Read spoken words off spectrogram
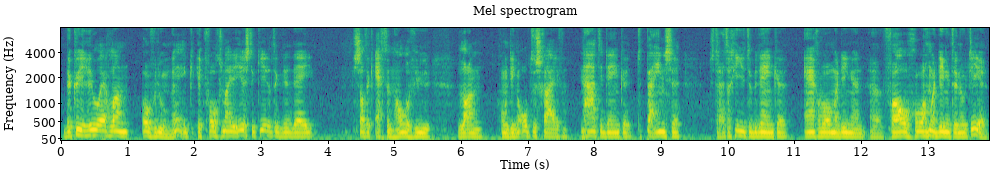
daar kun je heel erg lang over doen. Hè? Ik, ik, volgens mij de eerste keer dat ik dit deed, zat ik echt een half uur lang gewoon dingen op te schrijven, na te denken, te pijnsen, strategieën te bedenken en gewoon maar dingen, uh, vooral gewoon maar dingen te noteren.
